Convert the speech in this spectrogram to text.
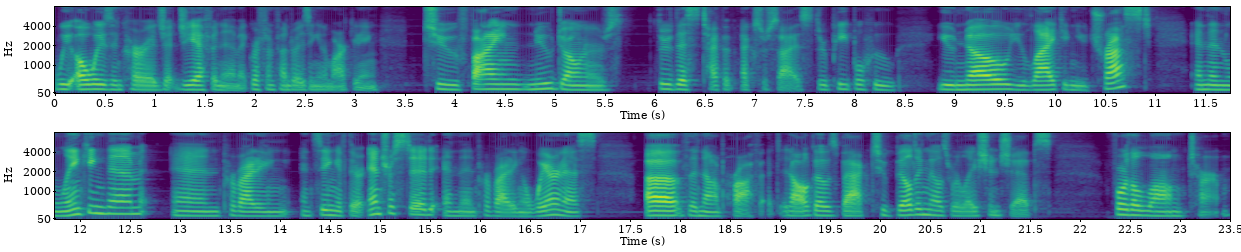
we always encourage at GFNM, at Griffin Fundraising and Marketing, to find new donors through this type of exercise, through people who you know, you like, and you trust, and then linking them and providing and seeing if they're interested, and then providing awareness of the nonprofit. It all goes back to building those relationships for the long term.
